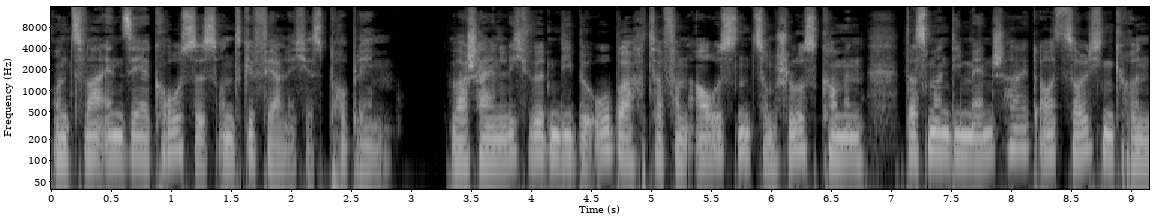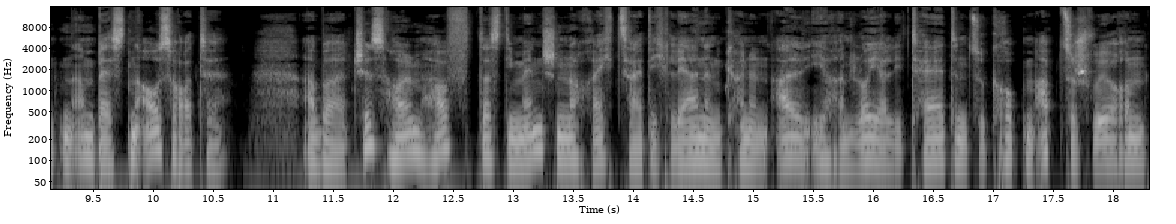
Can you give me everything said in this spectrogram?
und zwar ein sehr großes und gefährliches Problem. Wahrscheinlich würden die Beobachter von außen zum Schluss kommen, dass man die Menschheit aus solchen Gründen am besten ausrotte, aber Chisholm hofft, dass die Menschen noch rechtzeitig lernen können, all ihren Loyalitäten zu Gruppen abzuschwören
